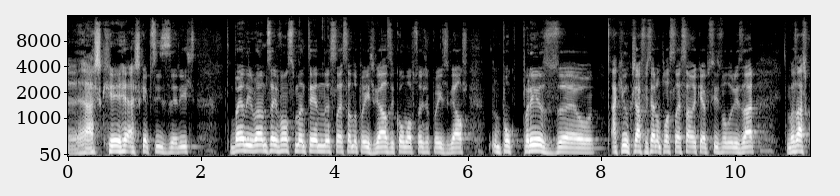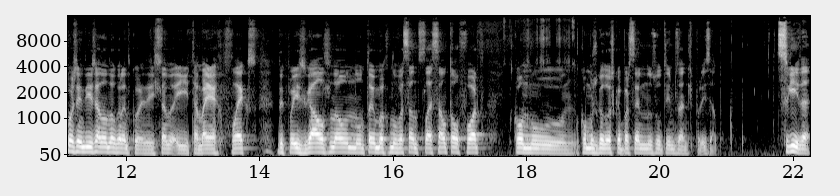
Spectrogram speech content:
Acho, que, acho que é preciso dizer isto. Bailey Ramsey vão se mantendo na seleção do País de Gales e como opções do País de Gales um pouco presos àquilo que já fizeram pela seleção e que é preciso valorizar, mas acho que hoje em dia já não dão grande coisa e, também é reflexo de que o País de Gales não, não tem uma renovação de seleção tão forte como, como os jogadores que apareceram nos últimos anos, por exemplo. De seguida,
